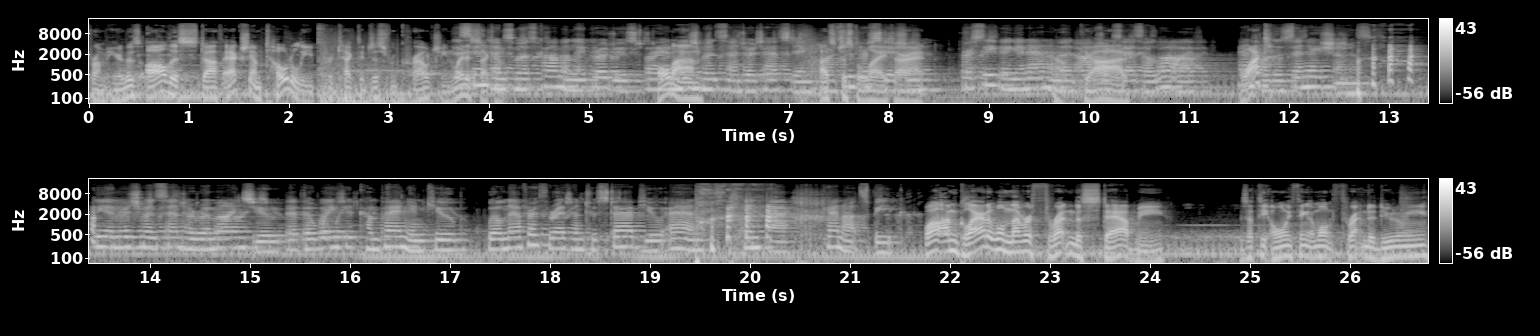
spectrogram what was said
from here. There's all this stuff. Actually, I'm totally protected just from crouching. Wait a second. most commonly produced by Hold on. enrichment center testing That's just a light, alright. perceiving inanimate Oh, God. objects as alive, and What? hallucinations. the enrichment center reminds you that the weighted companion cube will never threaten to stab you and, in fact, cannot speak. Well, I'm glad it will never threaten to stab me. Is that the only thing it won't threaten to do to me?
